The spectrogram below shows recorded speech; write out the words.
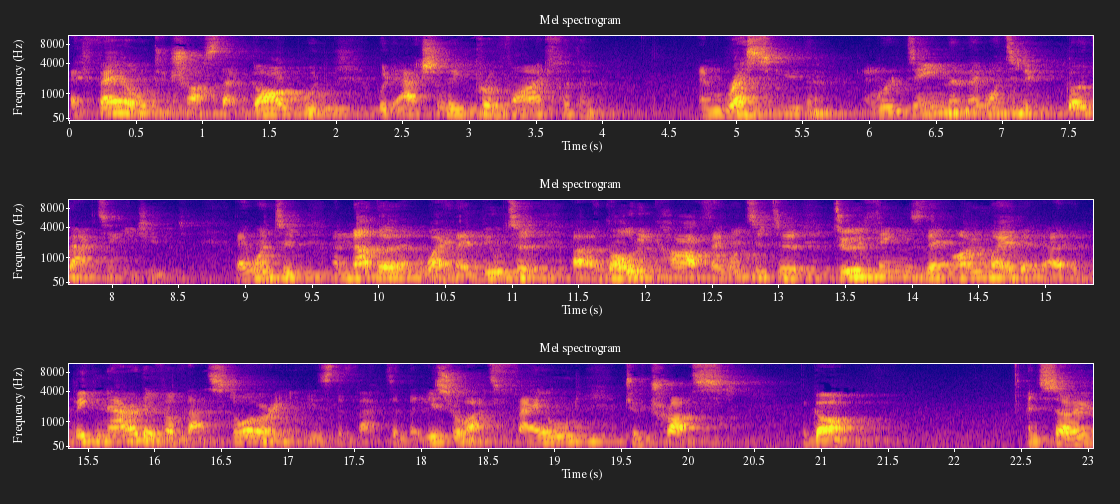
They failed to trust that God would, would actually provide for them and rescue them and redeem them. They wanted to go back to Egypt. They wanted another way. They built a, a golden calf. They wanted to do things their own way. A big narrative of that story is the fact that the Israelites failed to trust God. And so,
